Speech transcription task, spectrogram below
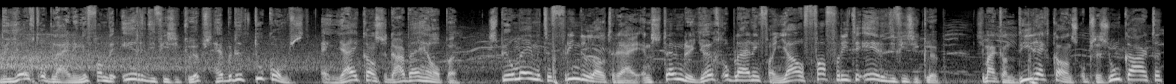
De jeugdopleidingen van de eredivisieclubs hebben de toekomst. En jij kan ze daarbij helpen. Speel mee met de Vriendenloterij en steun de jeugdopleiding van jouw favoriete eredivisieclub. Je maakt dan direct kans op seizoenkaarten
